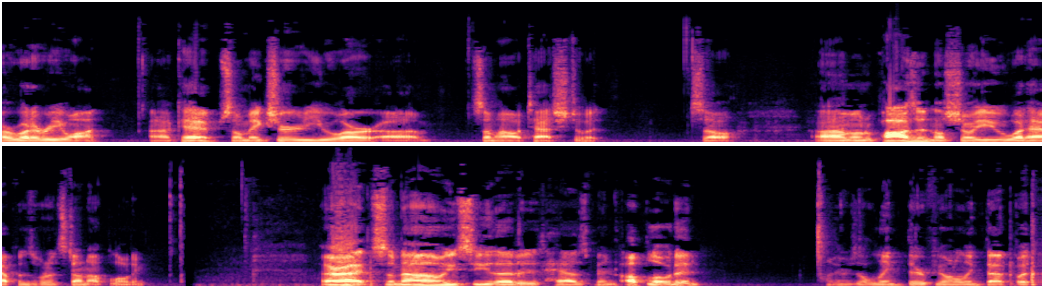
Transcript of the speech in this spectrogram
or whatever you want. Okay, so make sure you are um, somehow attached to it. So um, I'm going to pause it and I'll show you what happens when it's done uploading. Alright, so now you see that it has been uploaded. There's a link there if you want to link that, but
